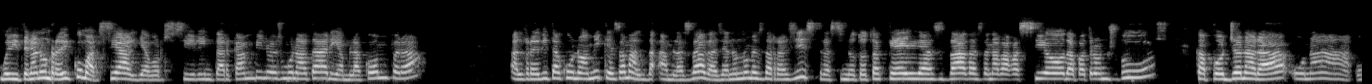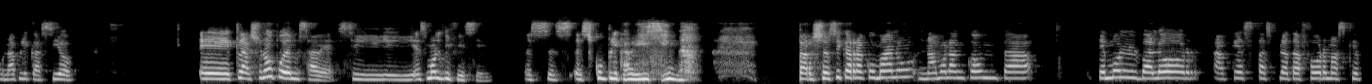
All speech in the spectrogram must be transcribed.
vull dir, tenen un Reddit comercial. Llavors, si l'intercanvi no és monetari amb la compra, el Reddit econòmic és amb, el, amb les dades, ja no només de registre, sinó totes aquelles dades de navegació, de patrons d'ús, que pot generar una, una aplicació. Eh, clar, això no ho podem saber. Si, és molt difícil. És, és, és complicadíssim. Per això sí que recomano anar molt en compte té molt valor aquestes plataformes que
